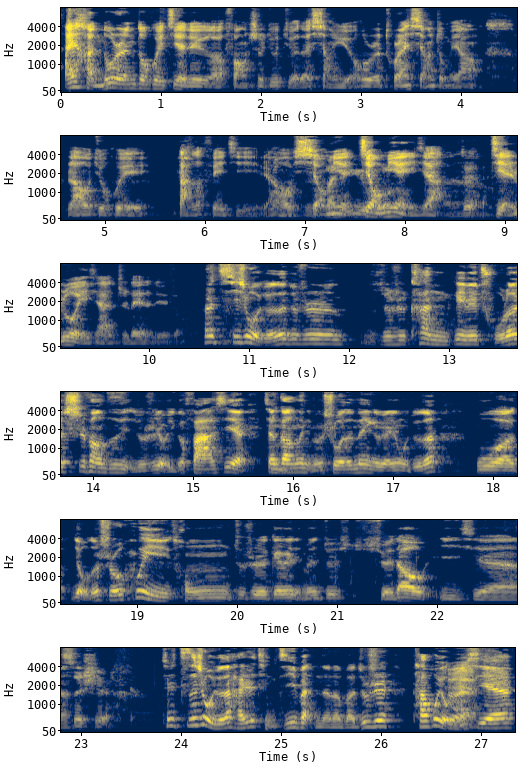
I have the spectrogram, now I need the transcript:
哎，很多人都会借这个方式，就觉得想约，或者突然想怎么样，然后就会打个飞机，然后消灭、浇灭一下，对减弱一下之类的这种。那其实我觉得就是就是看 gay 为除了释放自己，就是有一个发泄，像刚刚你们说的那个原因，我觉得我有的时候会从就是 gay 里面就学到一些姿势，这姿势，我觉得还是挺基本的了吧，就是它会有一些。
